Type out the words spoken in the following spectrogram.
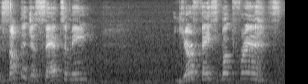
Something just said to me, your Facebook friends,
